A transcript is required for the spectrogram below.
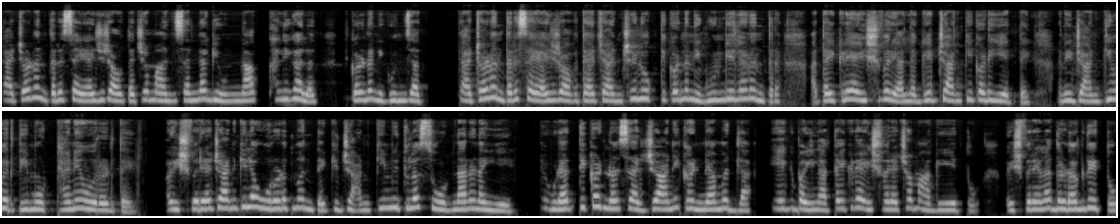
त्याच्यानंतर सयाजीराव त्याच्या माणसांना घेऊन नाक खाली घालत तिकडनं निघून जात. त्याच्यानंतर सयाजीराव त्याच्यांचे लोक तिकडनं निघून गेल्यानंतर आता इकडे ऐश्वर्या लगेच जानकीकडे येते आणि जानकीवरती मोठ्याने ओरडते. ऐश्वर्या जानकीला ओरडत म्हणते की जानकी मी तुला सोडणार नाहीये. तेवढ्यात तिकडनं सर्जा आणि खंड्यामधला एक बैल आता इकडे ऐश्वर्याच्या मागे येतो. ऐश्वर्याला धडक देतो.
